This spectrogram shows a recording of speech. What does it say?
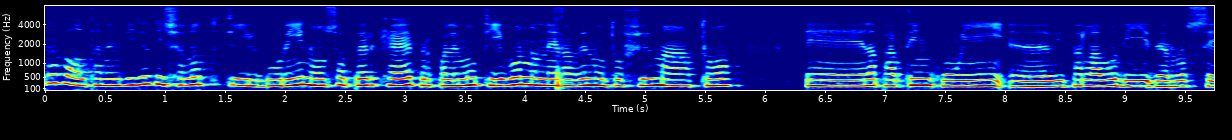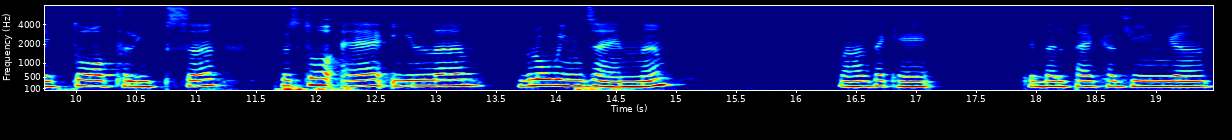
L'altra volta nel video di Charlotte Tilbury, non so perché, per quale motivo, non era venuto filmato eh, la parte in cui eh, vi parlavo di, del rossetto Hot Lips. Questo è il Glowing Gen. Guardate che, che bel packaging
